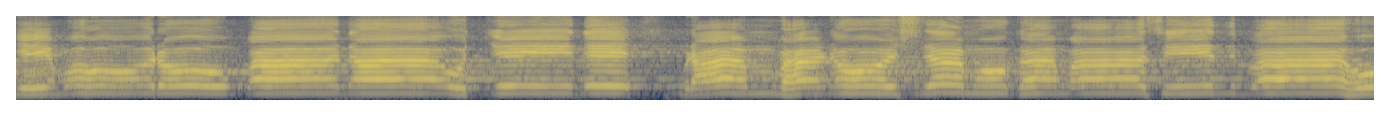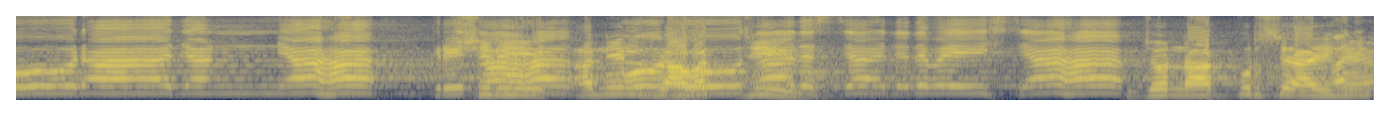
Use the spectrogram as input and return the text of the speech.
किमोरोपादा उच्येते ब्राह्मणोश्च मुखमासीत् बाहुराजन्यः श्री अनिल रावत जी, जी जो नागपुर से आए हैं।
